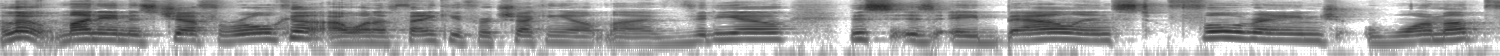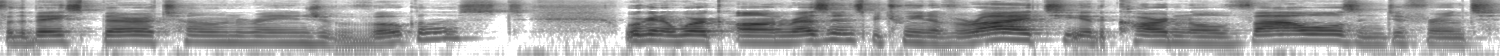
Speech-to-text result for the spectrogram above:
Hello, my name is Jeff Rolka. I want to thank you for checking out my video. This is a balanced full range warm up for the bass baritone range of a vocalist. We're going to work on resonance between a variety of the cardinal vowels in different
